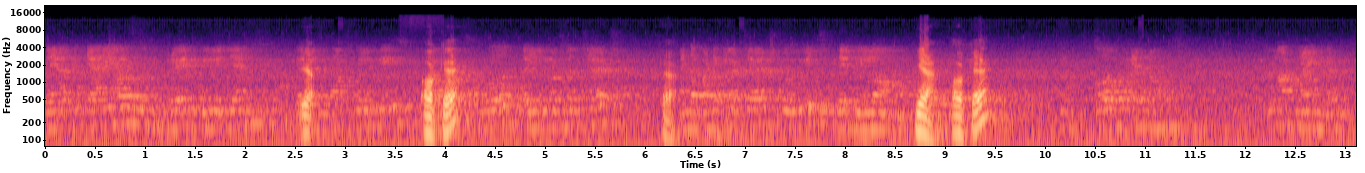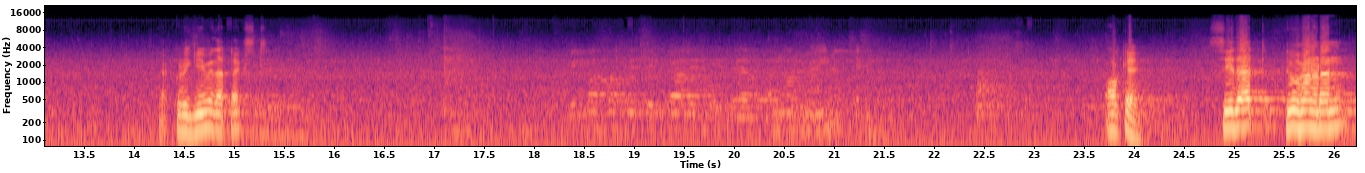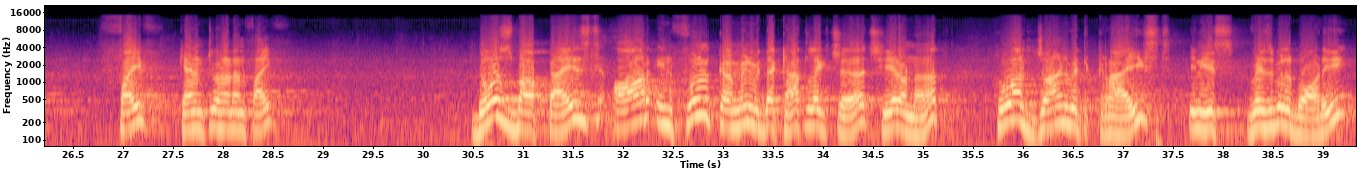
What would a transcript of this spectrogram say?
they are yeah. carry out with great diligence their Yeah. responsibilities Okay. towards both the universal church Yeah. and the particular church to which they belong. Yeah. Okay. Or cannot, do not mind them. Yeah. Could you give me that text? Okay. See that 205, canon 205. Those baptized are in full communion with the Catholic Church here on earth who are joined with Christ in his visible body.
